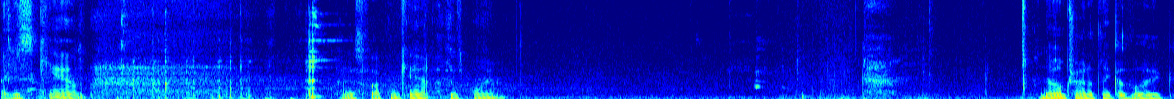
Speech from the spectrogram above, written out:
I just can't. I just fucking can't at this point. Now I'm trying to think of like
